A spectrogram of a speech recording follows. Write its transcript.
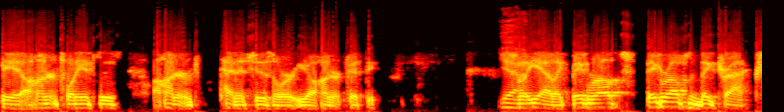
It 120 inches, 110 inches, or you know 150. Yeah, but yeah, like big rubs, big rubs, and big tracks.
